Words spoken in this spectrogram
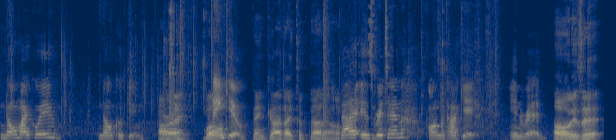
No microwave no cooking. All right. Well, Thank you. Thank God I took that out. That is written on the packet in red. oh, is it?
